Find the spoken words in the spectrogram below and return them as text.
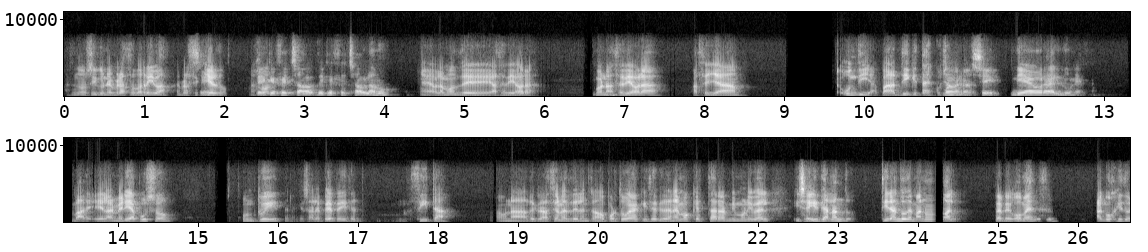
haciendo así con el brazo para arriba, el brazo Sí. izquierdo. ¿De qué fecha, de qué fecha hablamos? Eh, hablamos de hace 10 horas. Bueno, hace 10 horas, hace ya un día, para ti que estás escuchando. Bueno, sí, 10 horas el lunes. Vale, el Almería puso un tuit en el que sale Pepe y dice, cita a unas declaraciones del entrenador portugués que dice que tenemos que estar al mismo nivel y seguir ganando, tirando de manual. Pepe Gómez ha cogido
